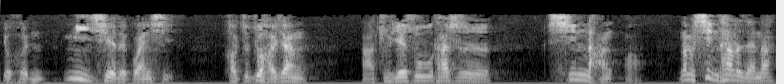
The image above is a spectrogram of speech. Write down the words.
有很密切的关系。好，就就好像啊，主耶稣他是新郎啊，那么信他的人呢，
